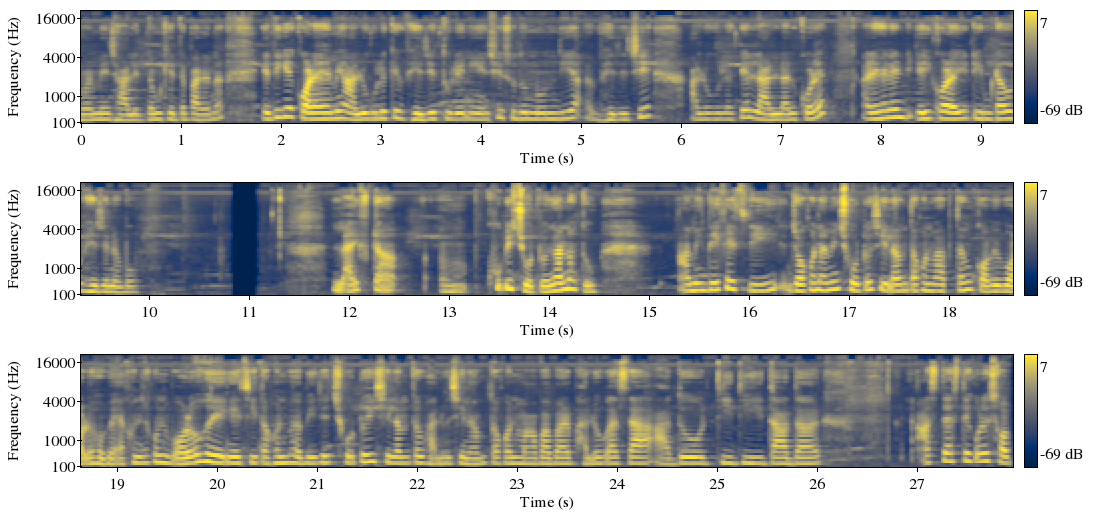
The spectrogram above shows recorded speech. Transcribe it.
আমার মেয়ে ঝাল একদম খেতে পারে না। এদিকে কড়াই আমি আলুগুলোকে ভেজে তুলে নিয়েছি, শুধু নুন দিয়ে ভেজেছি আলুগুলোকে লাল লাল করে। আর এখানে এই কড়াই ডিমটাও ভেজে নেব। লাইফটা খুবই ছোট, জানো তো? আমি দেখেছি, যখন আমি ছোট ছিলাম তখন ভাবতাম কবে বড় হবে। এখন যখন বড় হয়ে গেছি তখন ভাবি যে ছোটই ছিলাম তো ভালো ছিলাম। তখন মা বাবার ভালোবাসা, আদর, দিদি, দাদার আস্তে আস্তে করে সব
